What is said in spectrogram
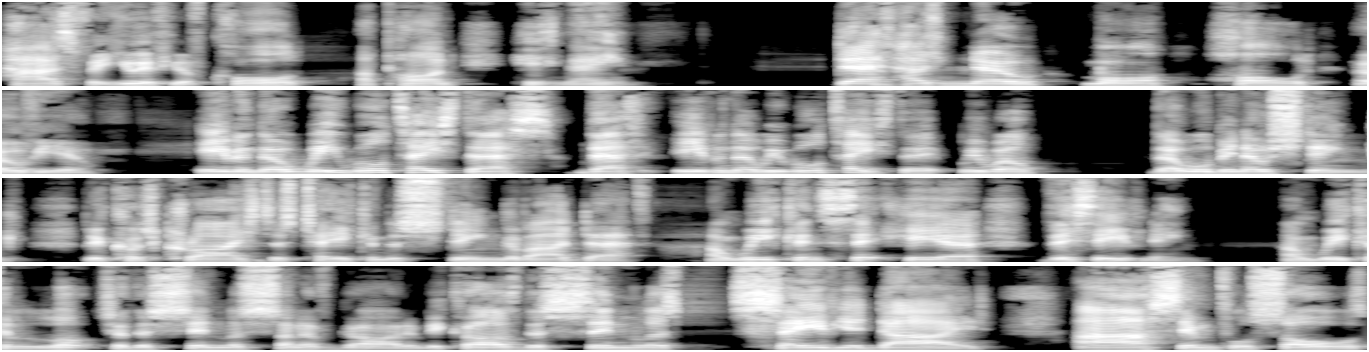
has for you if you have called upon his name. Death has no more hold over you. Even though we will taste death, death, even though we will taste it, we will. There will be no sting because Christ has taken the sting of our death and we can sit here this evening and we can look to the sinless Son of God. And because the sinless Savior died, our sinful souls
